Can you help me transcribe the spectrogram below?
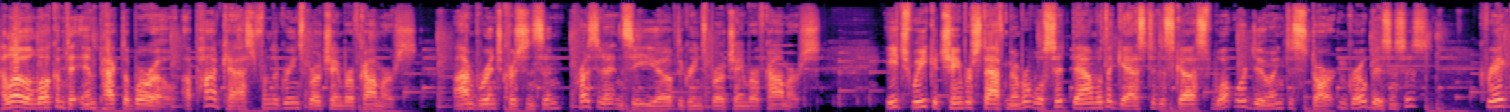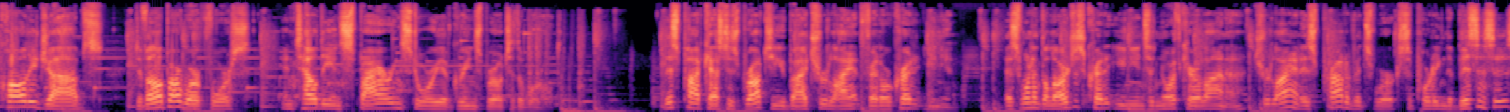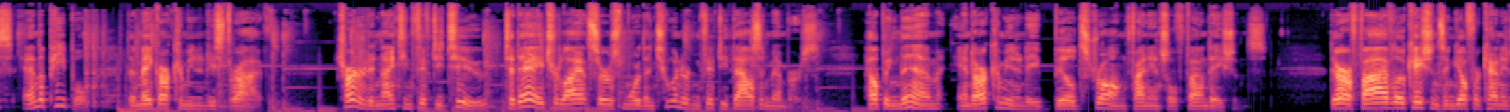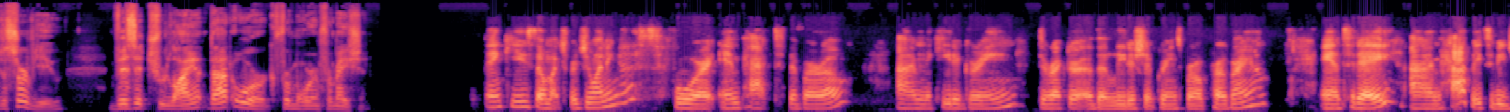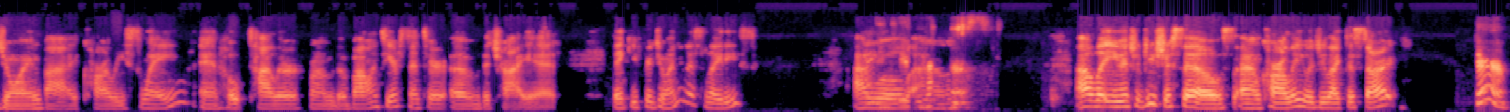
Hello, and welcome to Impact the Borough, a podcast from the Greensboro Chamber of Commerce. I'm Brent Christensen, President and CEO of the Greensboro Chamber of Commerce. Each week, a Chamber staff member will sit down with a guest to discuss what we're doing to start and grow businesses, create quality jobs, develop our workforce, and tell the inspiring story of Greensboro to the world. This podcast is brought to you by Truliant Federal Credit Union. As one of the largest credit unions in North Carolina, Truliant is proud of its work supporting the businesses and the people that make our communities thrive. Chartered in 1952, today Truliant serves more than 250,000 members, helping them and our community build strong financial foundations. There are five locations in Guilford County to serve you. Visit truliant.org for more information. Thank you so much for joining us for Impact the Borough. I'm Niketa Greene, Director of the Leadership Greensboro Program. And today I'm happy to be joined by Carley Swaim and Hope Tyler from the Volunteer Center of the Triad. Thank you for joining us, ladies. I Thank will. Um, I'll let you introduce yourselves. Um, Carley, would you like to start? Sure.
